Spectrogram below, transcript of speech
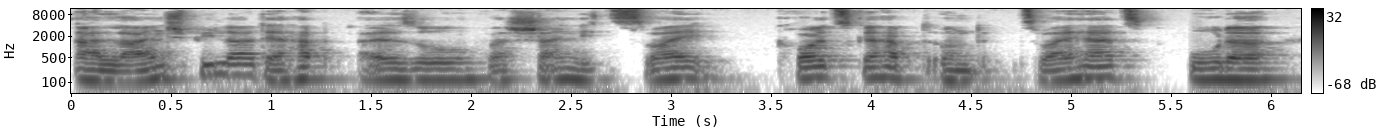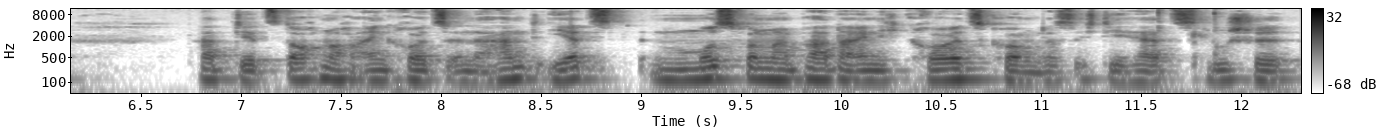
Alleinspieler, der hat also wahrscheinlich zwei Kreuz gehabt und zwei Herz, oder hat jetzt doch noch ein Kreuz in der Hand. Jetzt muss von meinem Partner eigentlich Kreuz kommen, dass ich die Herz-Lusche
